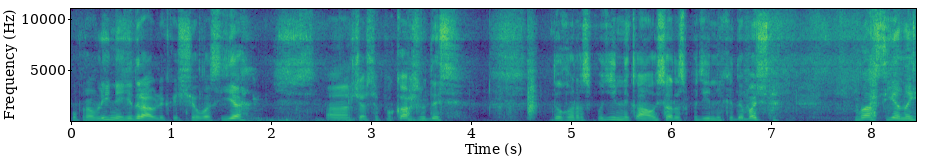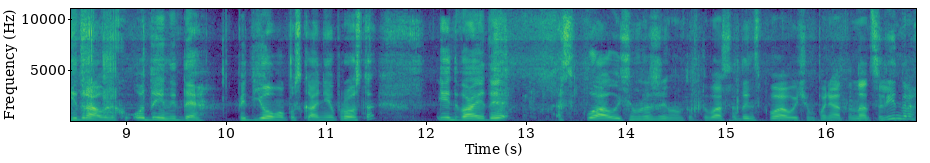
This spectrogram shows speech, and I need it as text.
управління гідравліки, що у вас є. Зараз я покажу десь до розподільника. А, ось розподільник іде, бачите? У вас є на гідравліку один іде підйом опускання просто, і два йде з плаваючим режимом. Тобто у вас один з плаваючим, понятно, на циліндрах,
